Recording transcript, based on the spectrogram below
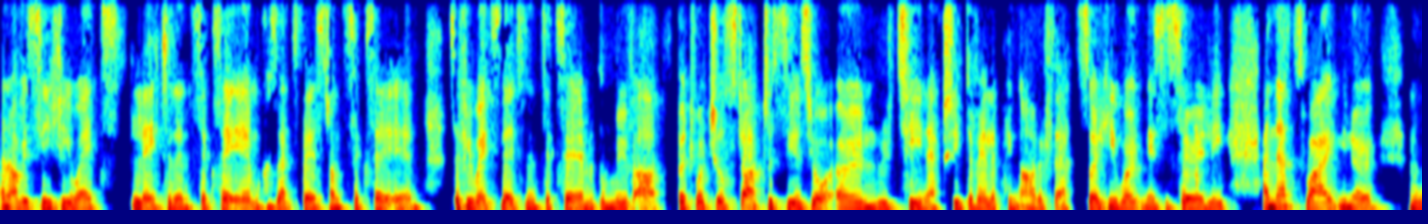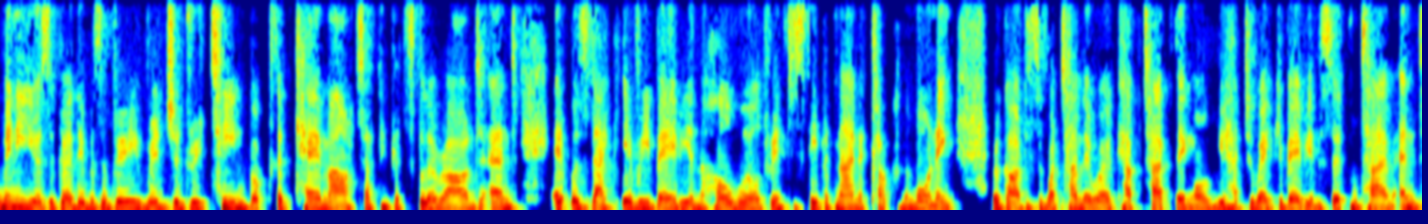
And obviously, if he wakes later than 6 a.m., because that's based on 6 a.m. So if he wakes later than 6 a.m., it'll move out. But what you'll start to see is your own routine actually developing out of that. So he won't necessarily, and that's why, you know, many years ago, there was a very rigid routine book that came out. I think it's still around. And it was like every baby in the whole world went to sleep at nine o'clock in the morning, regardless of what time they woke up type thing, or you had to wake your baby at a certain time. And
